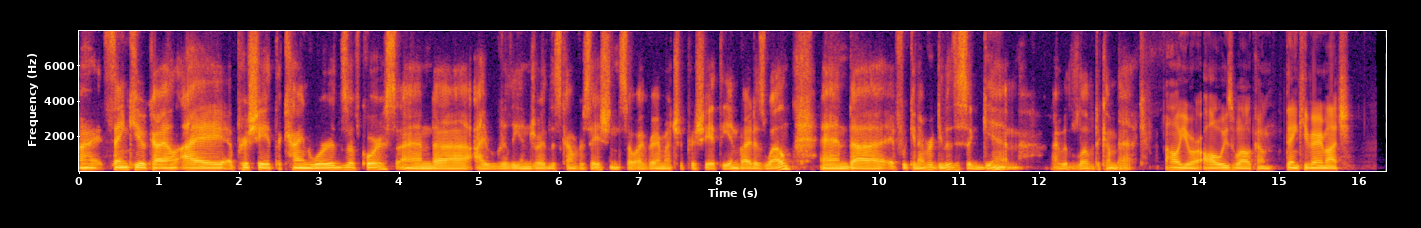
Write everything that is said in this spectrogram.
All right. Thank you, Kyle. I appreciate the kind words, of course. And uh, I really enjoyed this conversation. So I very much appreciate the invite as well. And uh, if we can ever do this again, I would love to come back. Oh, you are always welcome. Thank you very much.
